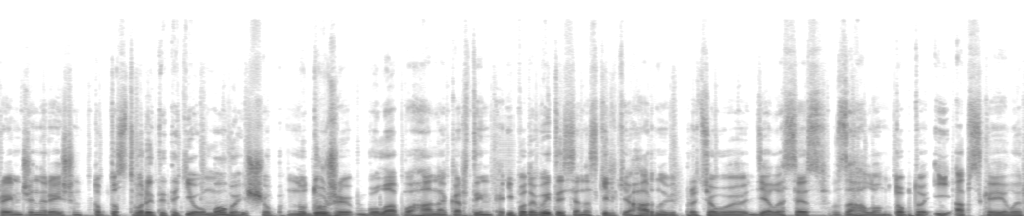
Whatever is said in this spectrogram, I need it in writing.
Frame Generation, тобто створити такі умови, щоб ну дуже була погана картинка, і подивитися, наскільки гарно відпрацьовує DLSS взагалом, тобто і Upscaler,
